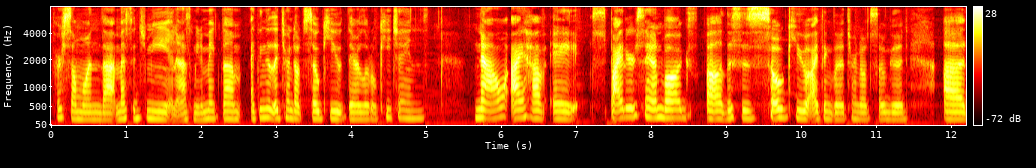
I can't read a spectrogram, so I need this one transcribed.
for someone that messaged me and asked me to make them. I think that they turned out so cute. They're little keychains. Now I have a spider sandbox. Uh, this is so cute. I think that it turned out so good. Uh,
